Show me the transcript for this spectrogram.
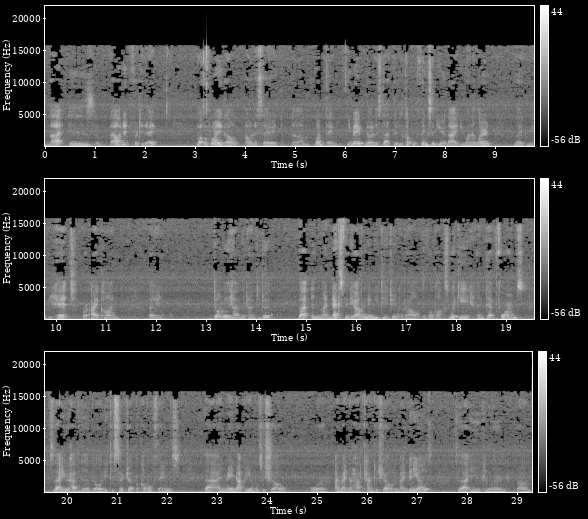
that is about it for today. But before I go, I want to say um, one thing. You may have noticed that there's a couple things in here that you want to learn, like maybe hit or icon. I don't really have the time to do it, but in my next video, I'm going to be teaching about the Roblox wiki and dev forums so that you have the ability to search up a couple things that I may not be able to show or I might not have time to show in my videos that you can learn from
